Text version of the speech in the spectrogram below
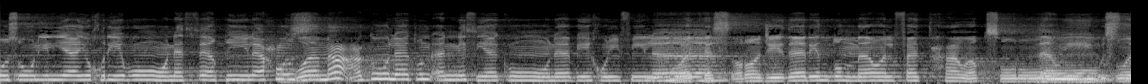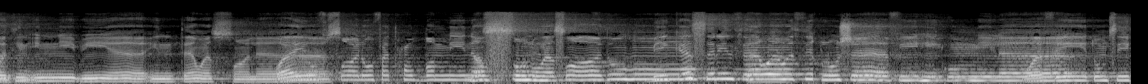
رسول اليا يخربون الثقيل حز. ومعدولة أنث يكون بخلف لا وكسر جدار ضم والفتح واقصر ذوي أسوة إني بياء توصلا. ويفصل فتح الضم نص وصاده. بكسر ثوى والثقل شافيه كملا وفي تمسك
